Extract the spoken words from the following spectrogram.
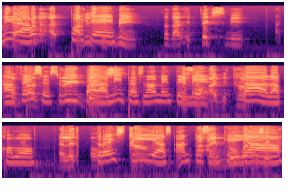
Mira, porque- A veces, para mí personalmente me tarda como tres días antes en que ya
